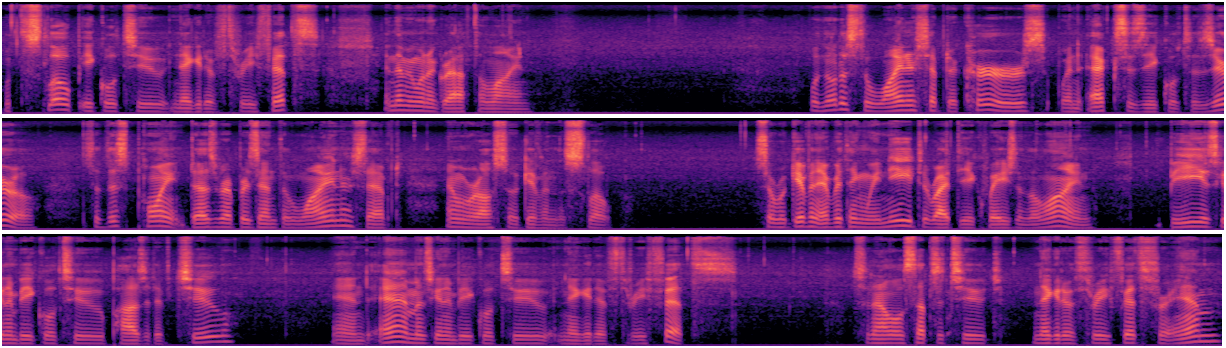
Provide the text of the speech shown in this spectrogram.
with the slope equal to negative 3 fifths, and then we want to graph the line. Well, notice the y-intercept occurs when x is equal to 0, so this point does represent the y-intercept, and we're also given the slope. So we're given everything we need to write the equation of the line. b is going to be equal to positive 2, and m is going to be equal to negative 3 fifths. So now we'll substitute negative 3 fifths for m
